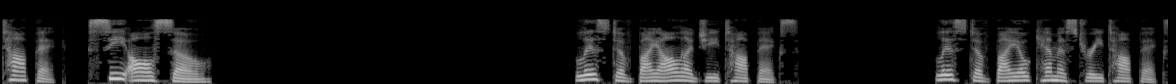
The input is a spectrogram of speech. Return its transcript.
Topic. See also List of biology topics. List of biochemistry topics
